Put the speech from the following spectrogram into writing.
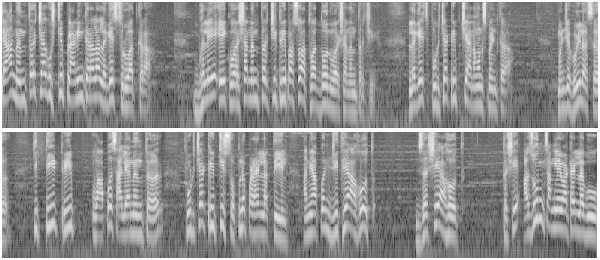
त्यानंतरच्या गोष्टी प्लॅनिंग करायला लगेच सुरुवात करा. भले एक वर्षानंतरची ट्रिप असो अथवा दोन वर्षानंतरची लगेच पुढच्या ट्रिपची अनाऊन्समेंट करा. म्हणजे होईल असं की ती ट्रिप वापस आल्यानंतर पुढच्या ट्रिपची स्वप्न पडायला लागतील आणि आपण जिथे आहोत जसे आहोत तसे अजून चांगले वाटायला लागू.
